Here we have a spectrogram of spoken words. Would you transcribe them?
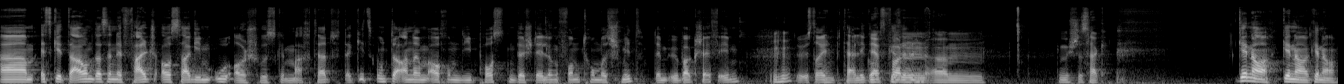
Ähm, es geht darum, dass er eine Falschaussage im U-Ausschuss gemacht hat. Da geht es unter anderem auch um die Postenbestellung von Thomas Schmidt, dem ÖBAG-Chef eben, mhm. der österreichischen Beteiligungsgesellschaft. Der von ähm, Gemischtes Hack. Genau, genau, genau.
